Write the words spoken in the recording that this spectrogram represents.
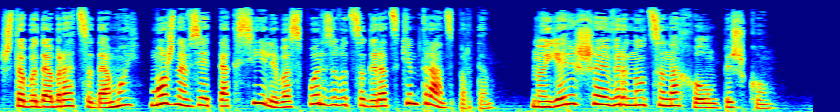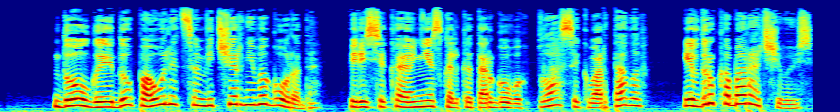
Чтобы добраться домой, можно взять такси или воспользоваться городским транспортом, но я решаю вернуться на холм пешком. Долго иду по улицам вечернего города, пересекаю несколько торговых плац и кварталов и вдруг оборачиваюсь,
